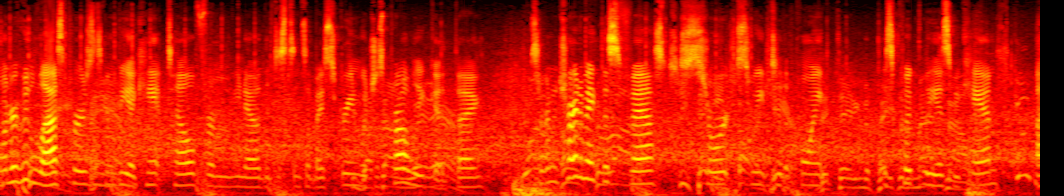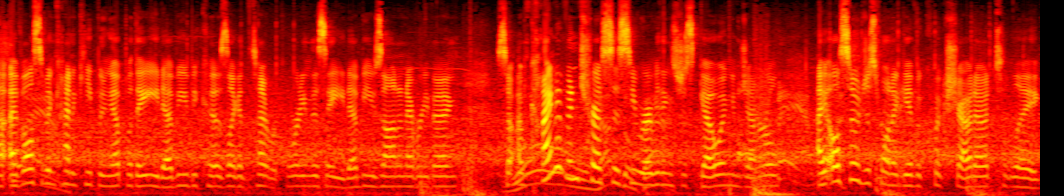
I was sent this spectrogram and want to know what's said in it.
Wonder who the last person's gonna be. I can't tell from you know the distance of my screen, which is probably a good thing. So we're gonna try to make this fast, short, sweet, to the point, as pace of the quickly as we can. Uh, I've also been kind of keeping up with AEW because, like, at the time recording this, AEW's on and everything. So I'm kind of interested to see where everything's just going in general. I also just want to give a quick shout out to like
